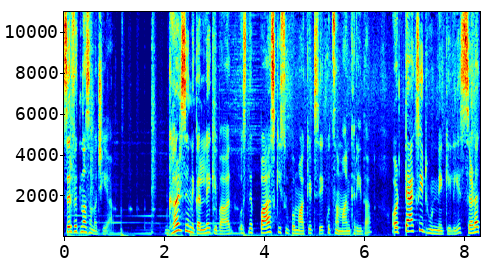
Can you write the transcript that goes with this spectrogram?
सिर्फ़ इतना समझिए आप। घर से निकलने के बाद उसने पास की सुपरमार्केट से कुछ सामान खरीदा और टैक्सी ढूँढने के लिए सड़क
